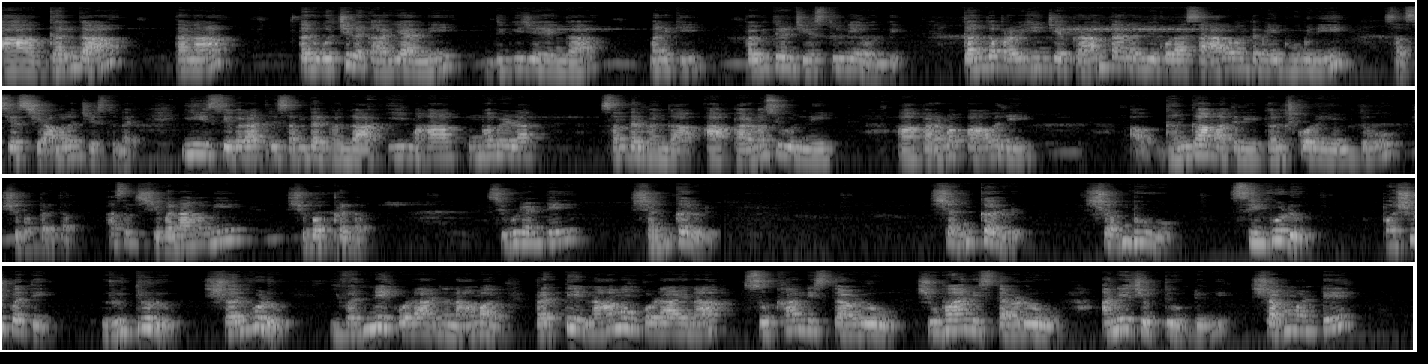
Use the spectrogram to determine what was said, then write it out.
ఆ గంగ తన తను వచ్చిన కార్యాన్ని దిగ్విజయంగా మనకి పవిత్రం చేస్తూనే ఉంది. గంగ ప్రవహించే ప్రాంతాలన్నీ కూడా సారవంతమై భూమిని సస్యశ్యామలం చేస్తున్నాయి. ఈ శివరాత్రి సందర్భంగా ఈ మహా కుంభమేళ సందర్భంగా ఆ పరమశివుణ్ణి ఆ పరమ పావని గంగామాతని తలుచుకోవడం ఎంతో శుభప్రదం. అసలు శివనామమే శుభప్రదం. శివుడంటే శంకరుడు. శంకరుడు శంభువు శివుడు పశుపతి రుద్రుడు శర్వుడు ఇవన్నీ కూడా ఆయన నామాలు. ప్రతి నామం కూడా ఆయన సుఖాన్నిస్తాడు శుభాన్నిస్తాడు అనే చెప్తూ ఉంటుంది. శం అంటే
